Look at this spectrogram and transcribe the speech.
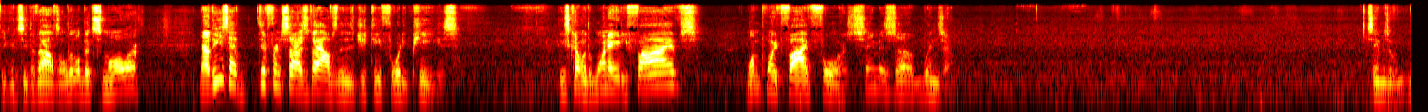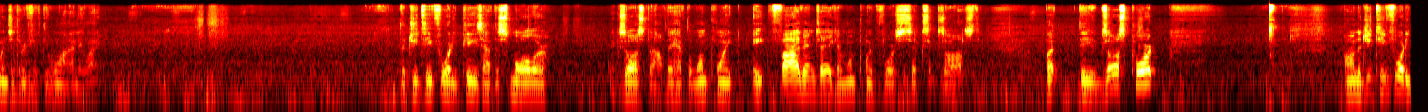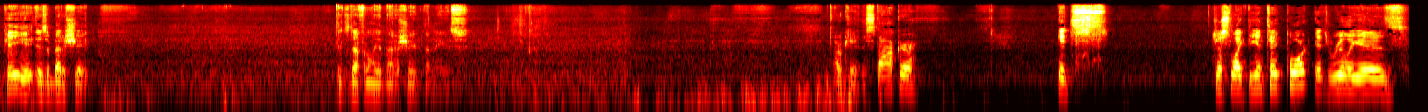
You can see the valve's a little bit smaller. Now these have different size valves than the GT40Ps. These come with 185s, 1.54s, same as uh, Windsor. Same as a Windsor 351 anyway. The GT40Ps have the smaller exhaust valve. They have the 1.85 intake and 1.46 exhaust. But the exhaust port on the GT40P is a better shape. It's definitely a better shape than these. Okay, the stocker it's just like the intake port, it really is,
